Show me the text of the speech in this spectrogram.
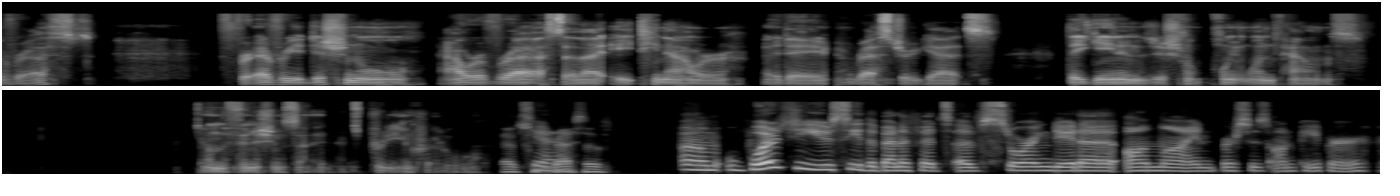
of rest. For every additional hour of rest that that 18 hour a day rester gets, they gain an additional 0.1 pounds on the finishing side. It's pretty incredible. That's yeah. impressive. Um, what do you see the benefits of storing data online versus on paper?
